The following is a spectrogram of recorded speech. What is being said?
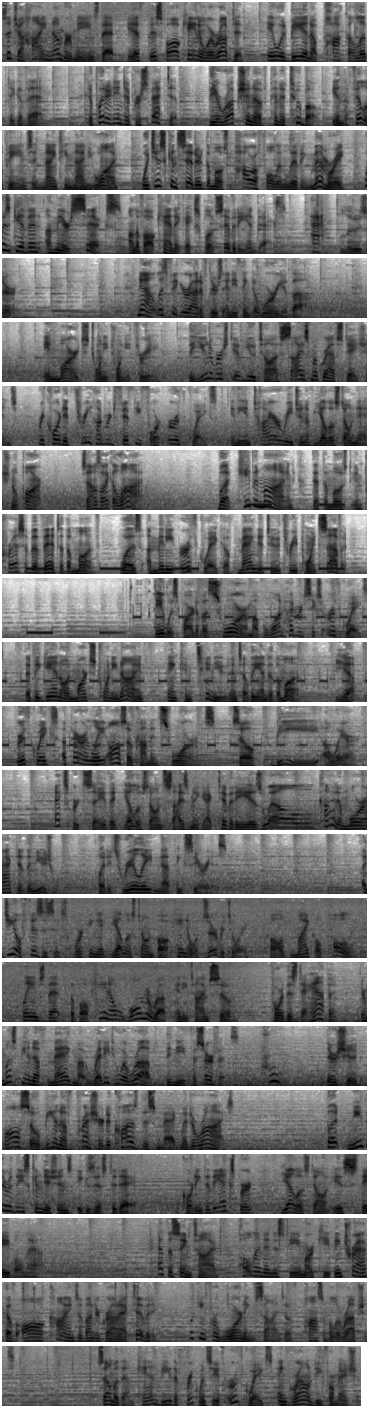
Such a high number means that if this volcano erupted, it would be an apocalyptic event. To put it into perspective, the eruption of Pinatubo in the Philippines in 1991, which is considered the most powerful in living memory, was given a mere 6 on the Volcanic Explosivity Index. Ha, loser. Now, let's figure out if there's anything to worry about. In March 2023, the University of Utah seismograph stations recorded 354 earthquakes in the entire region of Yellowstone National Park. Sounds like a lot. But keep in mind that the most impressive event of the month was a mini earthquake of magnitude 3.7. It was part of a swarm of 106 earthquakes that began on March 29th and continued until the end of the month. Yep, earthquakes apparently also come in swarms, so be aware. Experts say that Yellowstone's seismic activity is, well, kind of more active than usual, but it's really nothing serious. A geophysicist working at Yellowstone Volcano Observatory called Michael Poland claims that the volcano won't erupt anytime soon. For this to happen, there must be enough magma ready to erupt beneath the surface. Whew. There should also be enough pressure to cause this magma to rise. But neither of these conditions exist today. According to the expert, Yellowstone is stable now. At the same time, Poland and his team are keeping track of all kinds of underground activity, looking for warning signs of possible eruptions. Some of them can be the frequency of earthquakes and ground deformation.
